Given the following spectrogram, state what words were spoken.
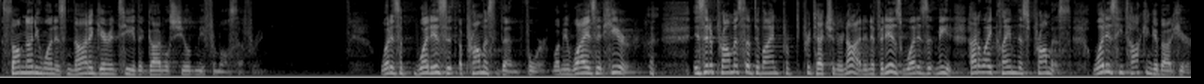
Psalm 91 is not a guarantee that God will shield me from all suffering. What is, a, what is it a promise then for? I mean, why is it here? is it a promise of divine pr- protection or not? And if it is, what does it mean? How do I claim this promise? What is he talking about here?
